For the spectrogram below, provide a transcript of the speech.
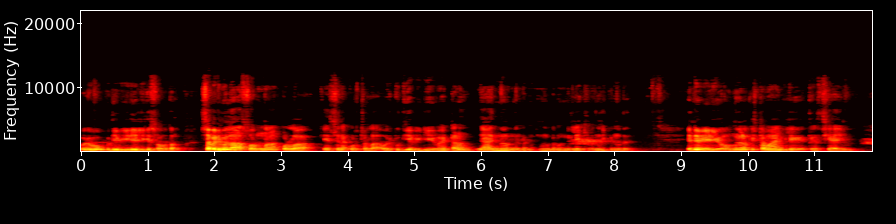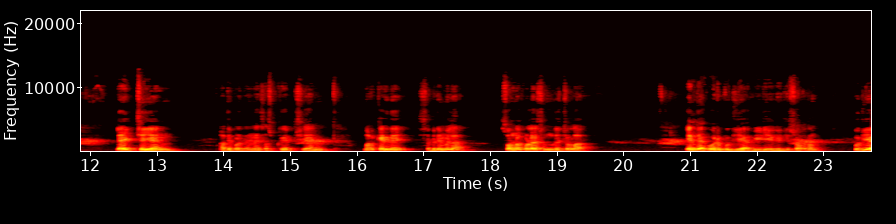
ഒരു പുതിയ വീഡിയോയിലേക്ക് സ്വാഗതം. ശബരിമല സ്വർണ കൊള്ള കേസിനെ കുറിച്ചുള്ള ഒരു പുതിയ വീഡിയോയുമായിട്ടാണ് ഞാൻ ഇന്ന് നിങ്ങളുടെ നിങ്ങളുടെ മുന്നിലേക്ക് വന്നിരിക്കുന്നത്. എന്റെ വീഡിയോ നിങ്ങൾക്ക് ഇഷ്ടമായെങ്കിൽ തീർച്ചയായും ലൈക്ക് ചെയ്യാനും അതേപോലെ തന്നെ സബ്സ്ക്രൈബ് ചെയ്യാനും മറക്കരുതേ. ശബരിമല സ്വർണക്കൊള്ളയെ സംബന്ധിച്ചുള്ള എന്റെ ഒരു പുതിയ വീഡിയോയിലേക്ക് സ്വാഗതം. പുതിയ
